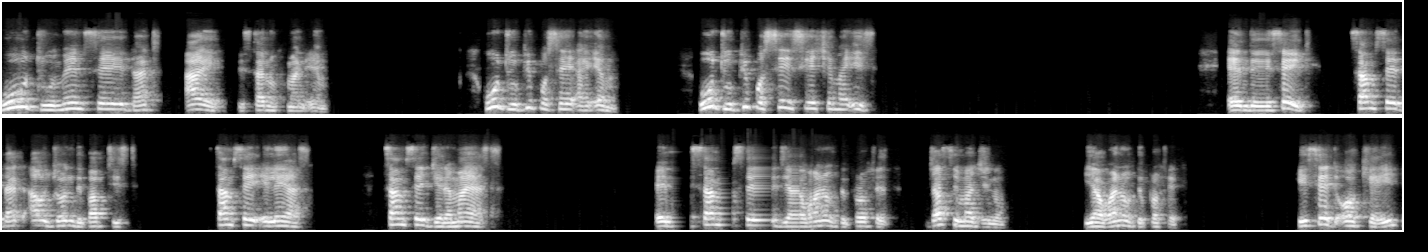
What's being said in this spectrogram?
Who do men say that I, the Son of Man, am? Who do people say I am? Who do people say CHMI is? And they said, some say that our John the Baptist, some say Elias, some say Jeremiah, and some say they are one of the prophets. Just imagine, oh, you are one of the prophets. He said, Okay,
